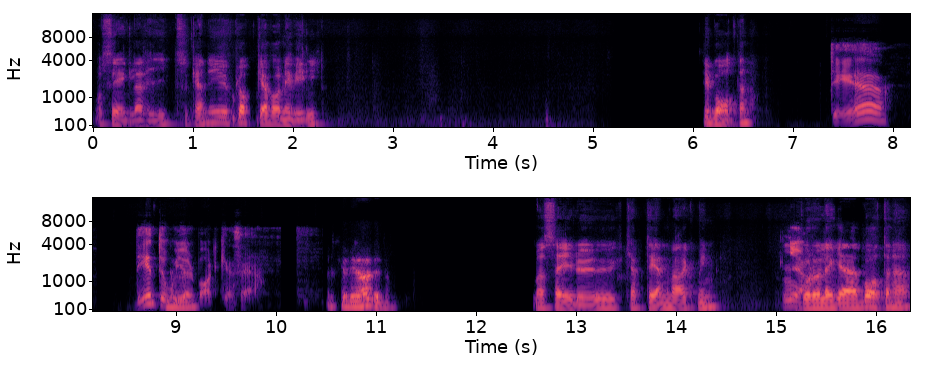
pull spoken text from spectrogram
och seglar hit så kan ni ju plocka vad ni vill. Till båten. Det det är inte mm. ogörbart kan jag säga. Jag ska vi göra det då? Vad säger du kapten Varkmin? Ja. Går det att lägga båten här?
